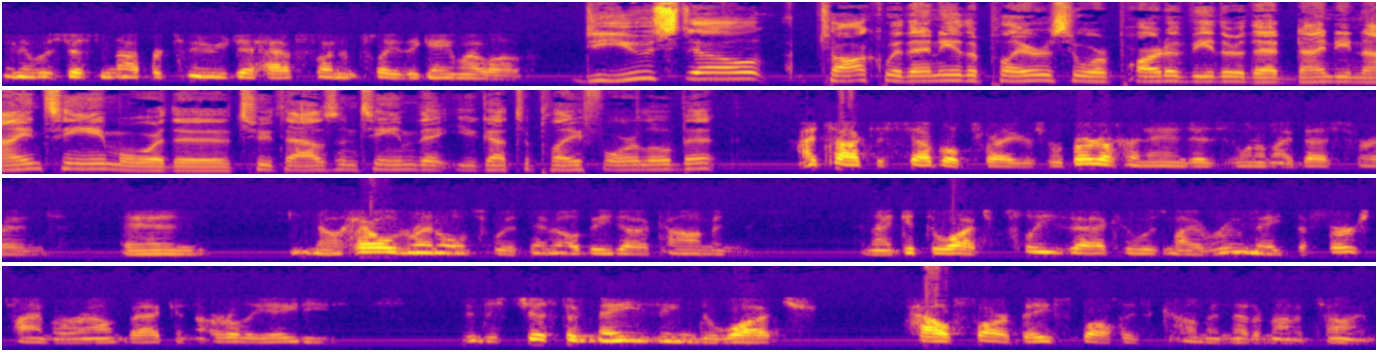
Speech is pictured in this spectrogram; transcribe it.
And it was just an opportunity to have fun and play the game I love. Do you still talk with any of the players who were part of either that 99 team or the 2000 team that you got to play for a little bit? I talked to several players. Roberto Hernandez is one of my best friends, and you know Harold Reynolds with MLB.com, and and I get to watch Plesac, who was my roommate the first time around back in the early '80s. And it's just amazing to watch how far baseball has come in that amount of time.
